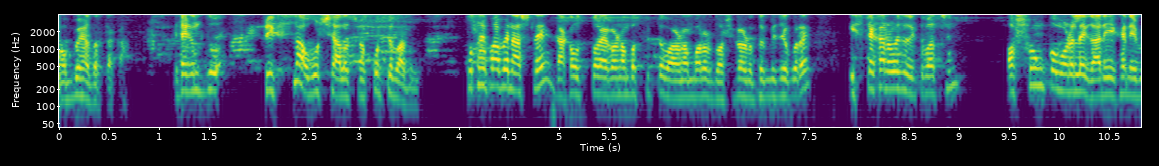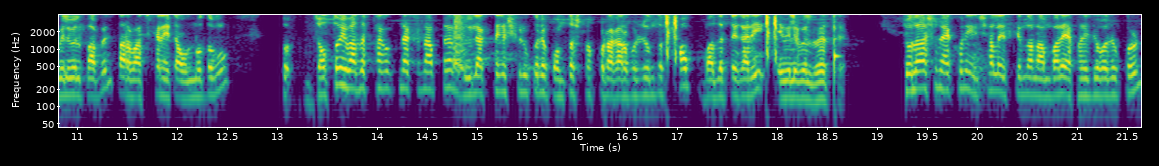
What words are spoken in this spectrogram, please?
নব্বই হাজার টাকা। এটা কিন্তু ফিক্স না, অবশ্যই আলোচনা করতে পারবেন। কোথায় পাবেন আসলে? ঢাকা, উত্তর, এগারো নম্বর সিফট বারো নম্বর দশ এগারো নতুন বিজয় করে। স্টেকার রয়েছে, দেখতে পাচ্ছেন? অসংখ্য মডেলের গাড়ি এখানে অ্যাভেলেবেল পাবেন, তার মাঝখানে এটা অন্যতম। তো যতই বাজার থাকুক না কেন আপনার দুই লাখ থেকে শুরু করে পঞ্চাশ লক্ষ টাকার পর্যন্ত সব বাজেটের গাড়ি অ্যাভেলেবেল রয়েছে। চলে আসুন এখনই ইনশাল্লাহ স্ক্রিন নাম্বারে এখনই যোগাযোগ করুন।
